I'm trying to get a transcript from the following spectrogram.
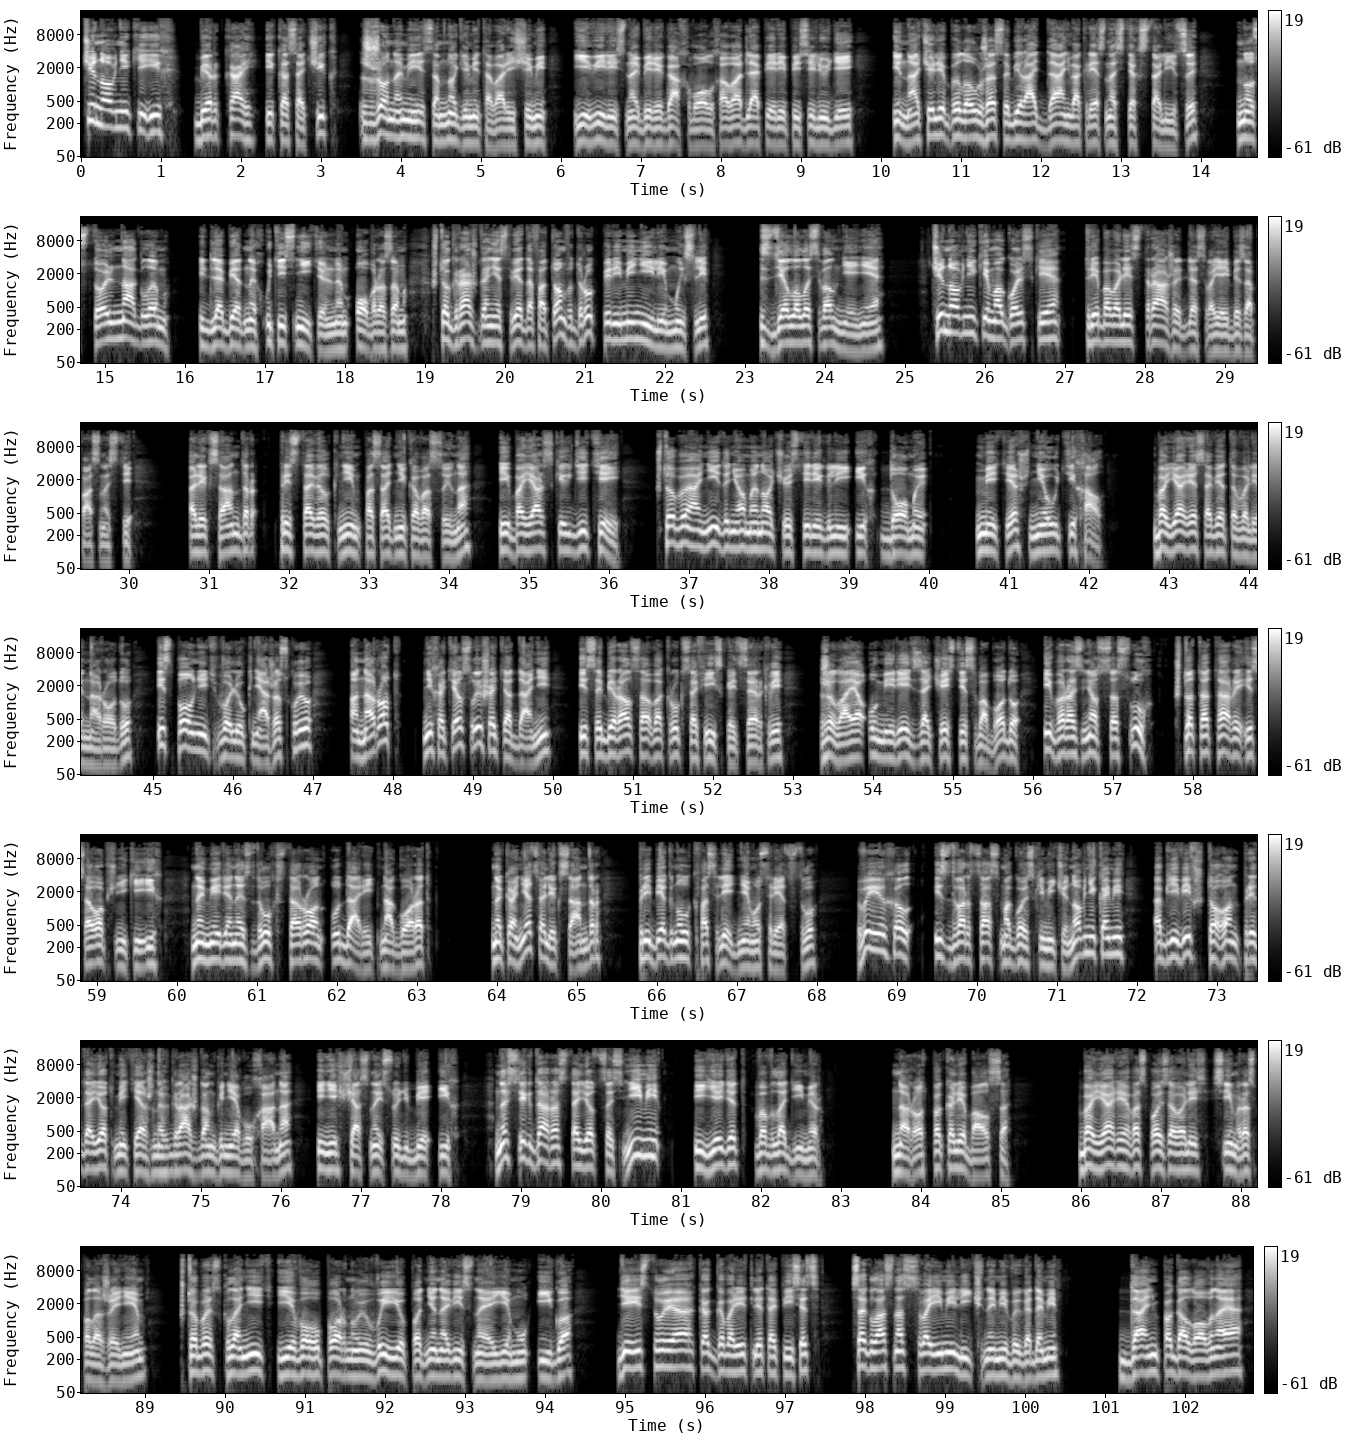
Чиновники их, Беркай и Косачик, с женами и со многими товарищами явились на берегах Волхова для переписи людей и начали было уже собирать дань в окрестностях столицы, но столь наглым и для бедных утеснительным образом, что граждане, сведав о том, вдруг переменили мысли. Сделалось волнение. Чиновники могольские требовали стражи для своей безопасности. Александр приставил к ним посадникова сына и боярских детей, чтобы они днем и ночью стерегли их домы. Мятеж не утихал. Бояре советовали народу, исполнить волю княжескую, а народ не хотел слышать о Дани и собирался вокруг Софийской церкви, желая умереть за честь и свободу, ибо разнесся слух, что татары и сообщники их намерены с двух сторон ударить на город. Наконец Александр прибегнул к последнему средству, выехал из дворца с могольскими чиновниками объявив, что он предает мятежных граждан гневу хана и несчастной судьбе их, навсегда расстается с ними и едет во Владимир. Народ поколебался. Бояре воспользовались сим расположением, чтобы склонить его упорную выю под ненавистное ему иго, действуя, как говорит летописец, согласно своими личными выгодами. Дань поголовная,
